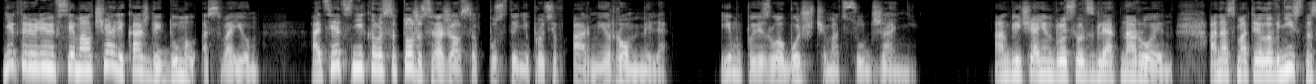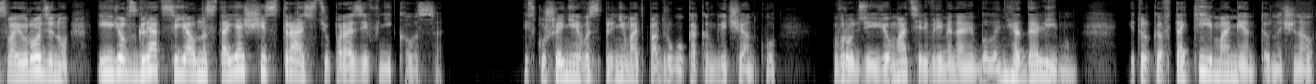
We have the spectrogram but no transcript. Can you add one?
Некоторое время все молчали, каждый думал о своем. Отец Николаса тоже сражался в пустыне против армии Роммеля. Ему повезло больше, чем отцу Джанни. Англичанин бросил взгляд на Роин. Она смотрела вниз на свою родину, и ее взгляд сиял настоящей страстью, поразив Николаса. Искушение воспринимать подругу как англичанку, вроде ее матери, временами было неодолимым, и только в такие моменты он начинал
